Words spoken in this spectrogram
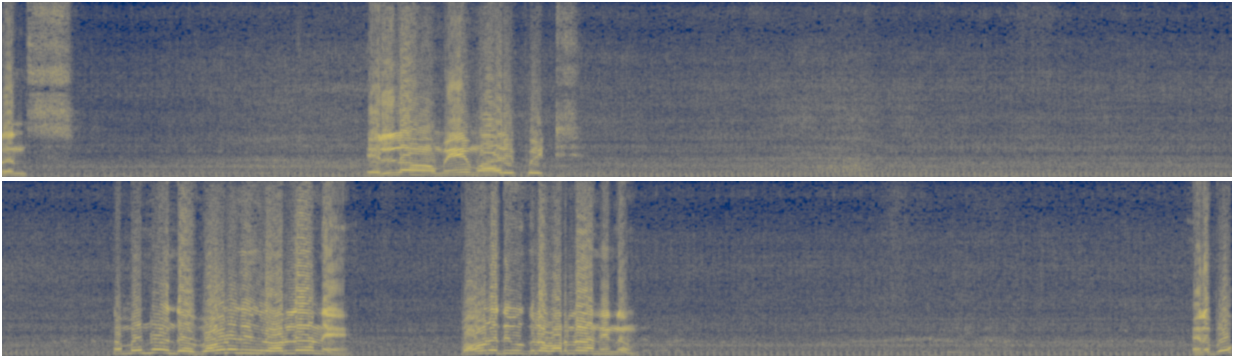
ஃப்ரெண்ட்ஸ் எல்லாமே மாறி போயிட்டு. நம்ம இன்னும் அந்த பவுனதீவுக்குள்ள வரலானே? பவனதீவுக்குள்ள பவுனதீவுக்குள்ள இன்னும்? என்னப்போ?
